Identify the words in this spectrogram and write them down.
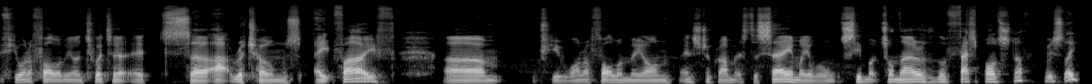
if you want to follow me on Twitter, it's uh, at richholmes85. Um, if you want to follow me on Instagram, it's the same. I won't see much on there other than Festpod stuff, obviously,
